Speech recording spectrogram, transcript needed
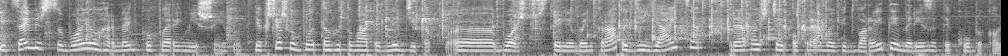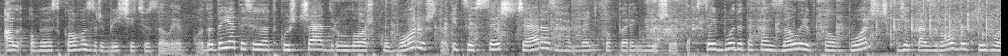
і це між собою гарненько перемішуємо. Якщо ж ви будете готувати для діток е, борщ в стилі Майнкрафт, тоді яйця треба ще окремо відварити і нарізати кубиком. Але обов'язково зробіть ще цю заливку. Додаєте сюди таку щедру ложку борошна, і це все ще раз гарненько перемішуєте. Це й буде така заливка в борщ, яка зробить його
